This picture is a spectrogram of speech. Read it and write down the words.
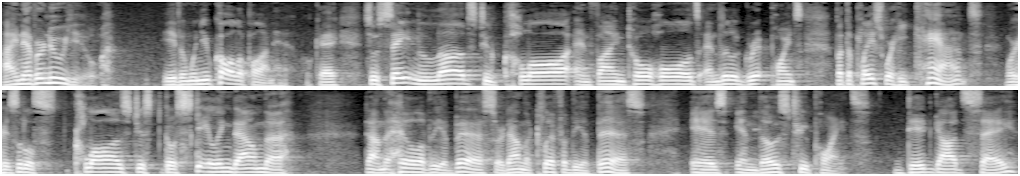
I never knew you, even when you call upon him. Okay? So Satan loves to claw and find toeholds and little grip points, but the place where he can't, where his little claws just go scaling down the down the hill of the abyss or down the cliff of the abyss is in those two points. Did God say?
